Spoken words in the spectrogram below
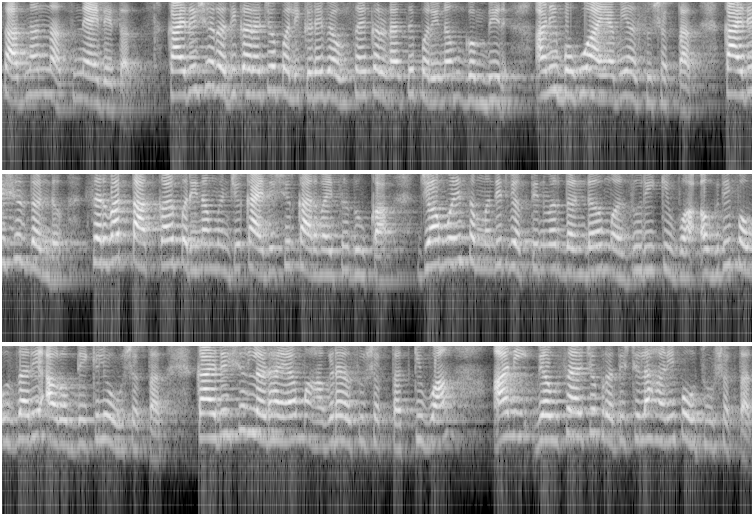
साधनांनाच न्याय देतात. कायदेशीर अधिकाराच्या पलीकडे व्यवसाय करण्याचे परिणाम गंभीर आणि बहुआयामी असू शकतात. कायदेशीर दंड सर्वात तात्काळ परिणाम म्हणजे कायदेशीर कारवाईचा धोका ज्यामुळे संबंधित व्यक्तींवर दंड मजुरी किंवा अगदी फौजदारी आरोप देखील होऊ शकतात. कायदेशीर लढाया महागड्या असू शकतात किंवा आणि व्यवसायाच्या प्रतिष्ठेला हानी पोहोचवू शकतात.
